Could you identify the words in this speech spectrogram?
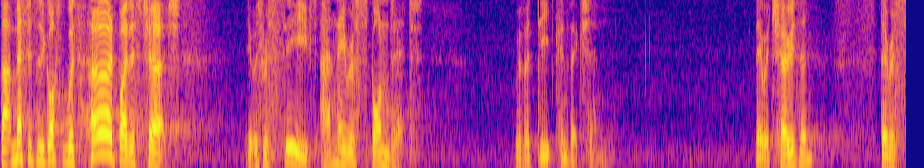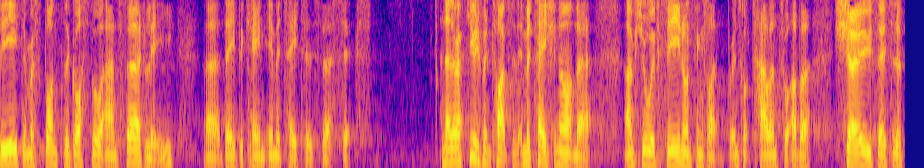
That message of the gospel was heard by this church. It was received and they responded. with a deep conviction. They were chosen, they received and responded to the gospel, and thirdly, uh, they became imitators, verse 6. Now there are a few different types of imitation, aren't there? I'm sure we've seen on things like Britain's Got Talent or other shows, those sort of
